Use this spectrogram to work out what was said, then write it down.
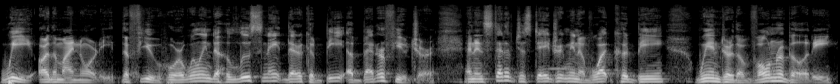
We are the minority, the few who are willing to hallucinate there could be a better future. And instead of just daydreaming of what could be, we endure the vulnerability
